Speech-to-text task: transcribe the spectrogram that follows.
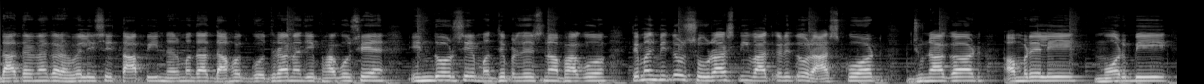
દાદરનગર, હવેલી છે, તાપી, નર્મદા, દાહોદ, ગોધરાના જે ભાગો છે, ઇન્દોર છે, મધ્યપ્રદેશના ભાગો. તેમજ મિત્રો સૌરાષ્ટ્રની વાત કરીએ તો રાજકોટ, જુનાગઢ, અમરેલી, મોરબી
